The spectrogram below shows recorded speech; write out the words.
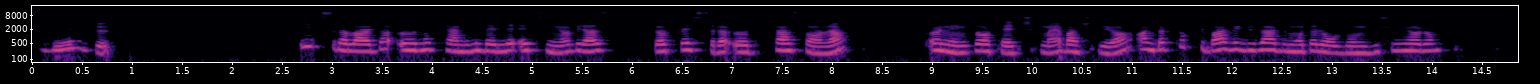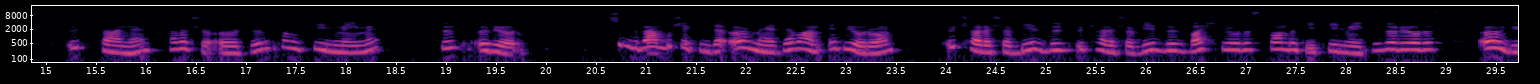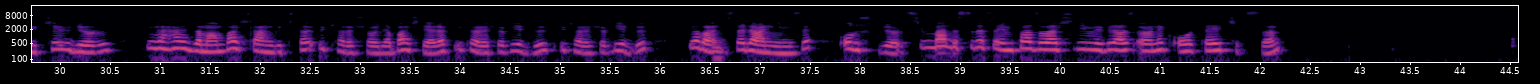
bir düz. İlk sıralarda örnek kendini belli etmiyor. Biraz 4-5 sıra ördükten sonra örneğimiz ortaya çıkmaya başlıyor. Ancak çok kibar ve güzel bir model olduğunu düşünüyorum. 3 tane haroşa ördüm. Son 2 ilmeğimi düz örüyorum. Şimdi ben bu şekilde örmeye devam ediyorum. 3 haroşa 1 düz, 3 haroşa 1 düz başlıyoruz. Sondaki 2 ilmeği düz örüyoruz. Örgüyü çeviriyoruz. Yine her zaman başlangıçta 3 haroşa ile başlayarak 3 haroşa 1 düz, 3 haroşa 1 düz yalancı selanikimizi oluşturuyoruz. Şimdi ben de sıra sayımı fazlalaştırayım ve biraz örnek ortaya çıksın.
